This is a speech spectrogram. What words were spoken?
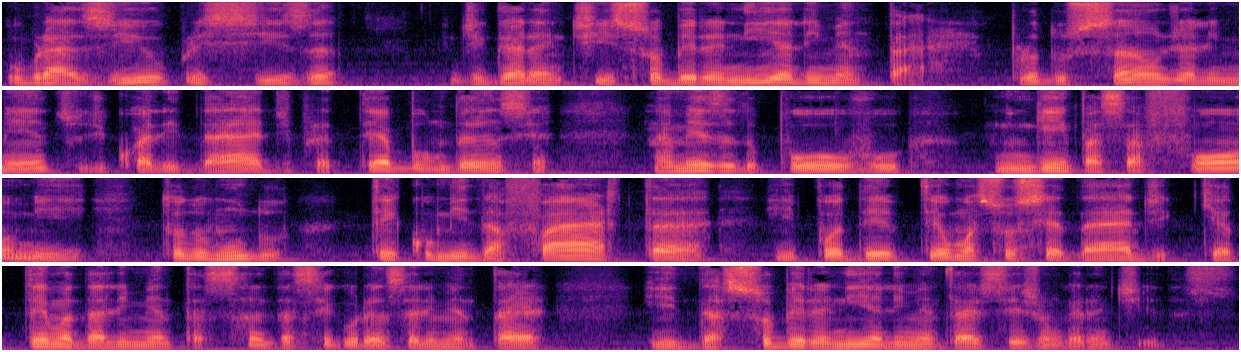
o Brasil precisa de garantir soberania alimentar, produção de alimentos de qualidade para ter abundância na mesa do povo, ninguém passar fome, todo mundo ter comida farta, e poder ter uma sociedade que é o tema da alimentação, da segurança alimentar e da soberania alimentar sejam garantidas.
